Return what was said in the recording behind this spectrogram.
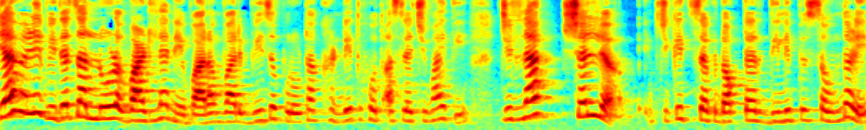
यावेळी विजेचा लोड वाढल्याने वारंवार वीज पुरवठा खंडित होत असल्याची माहिती जिल्हा शल्य चिकित्सक डॉक्टर दिलीप सौंदळे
